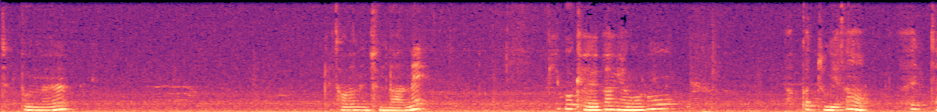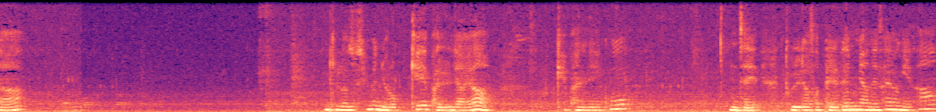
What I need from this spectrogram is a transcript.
제품을 전원을 준 다음에 피부 결 방향으로 바깥쪽에서 살짝 길러주시면 이렇게 발려요. 이렇게 발리고 이제 돌려서 벨벳 면을 사용해서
